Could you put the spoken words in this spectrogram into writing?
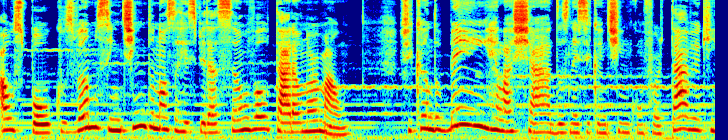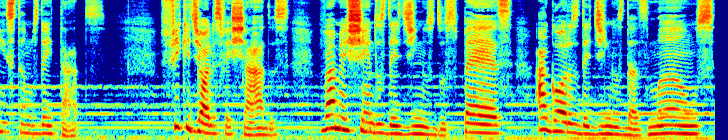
aos poucos vamos sentindo nossa respiração voltar ao normal, ficando bem relaxados nesse cantinho confortável que estamos deitados. Fique de olhos fechados. Vá mexendo os dedinhos dos pés, agora os dedinhos das mãos.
